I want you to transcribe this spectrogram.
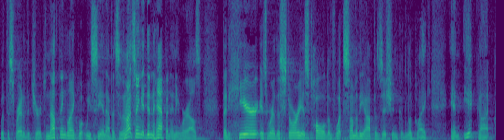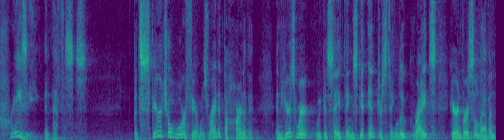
with the spread of the church. Nothing like what we see in Ephesus. I'm not saying it didn't happen anywhere else, but here is where the story is told of what some of the opposition could look like. And it got crazy in Ephesus. But spiritual warfare was right at the heart of it. And here's where we could say things get interesting. Luke writes here in verse 11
